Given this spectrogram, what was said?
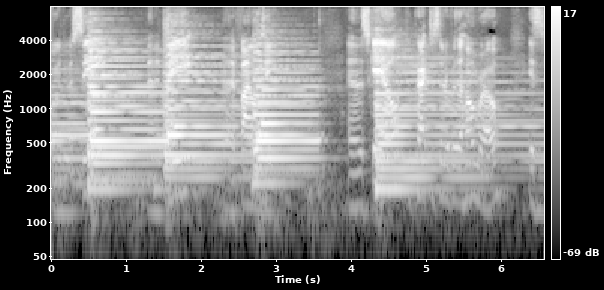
Going to a C, then a G, and then a final D. And then the scale, you practice it over the home row, is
